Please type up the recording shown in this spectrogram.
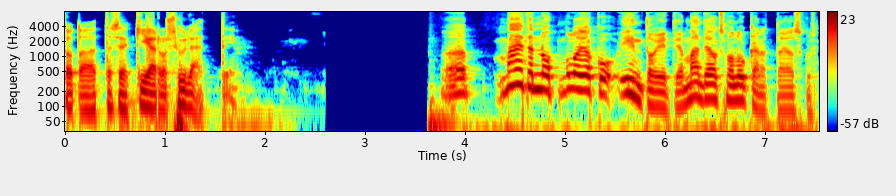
tota, että se kierros hylättiin? Mä heitän, no, mulla on joku intuitio, mä en tiedä, onko mä lukenut tai joskus.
